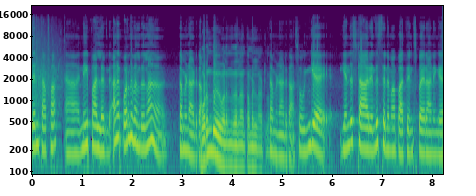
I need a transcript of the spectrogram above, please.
தென் அஹ், நேபாள்ல இருந்து ஆனால் பிறந்து வளர்ந்ததெல்லாம் தமிழ்நாடு தான். பிறந்து வளர்ந்ததெல்லாம் தமிழ்நாட்டில் தமிழ்நாடு தான். ஸோ இங்கே எந்த ஸ்டார் எந்த சினிமா பார்த்து இன்ஸ்பயர் ஆனீங்க?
